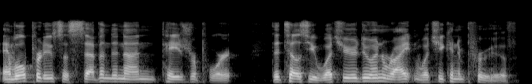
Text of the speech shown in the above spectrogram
And we'll produce a seven to nine page report that tells you what you're doing right and what you can improve.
